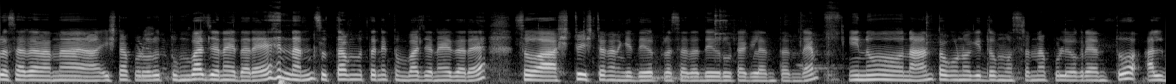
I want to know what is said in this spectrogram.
ಪ್ರಸಾದನ ಇಷ್ಟಪಡೋರು ತುಂಬ ಜನ ಇದ್ದಾರೆ ನನ್ನ ಸುತ್ತಮುತ್ತನೇ ತುಂಬ ಜನ ಇದ್ದಾರೆ ಸೊ ಅಷ್ಟು ಇಷ್ಟ ನನಗೆ ದೇವ್ರ ಪ್ರಸಾದ, ದೇವ್ರ ಊಟಗಳಂತಂದರೆ ಇನ್ನು ನಾನು ತೊಗೊಂಡೋಗಿದ್ದು ಮೊಸರನ್ನ ಪುಳಿಯೋಗರೆ ಅಂತೂ ಅಲ್ಲಿ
